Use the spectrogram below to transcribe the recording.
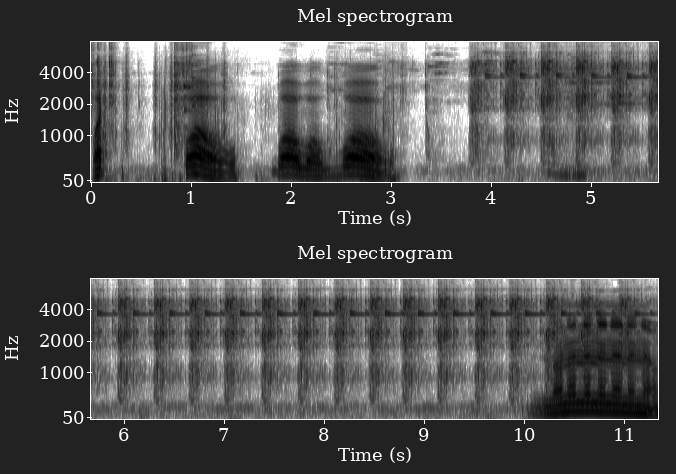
What? Whoa. Whoa, whoa, whoa. No, no, no, no, no, no, no.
